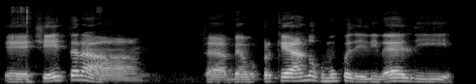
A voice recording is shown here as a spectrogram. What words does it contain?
eccetera, cioè abbiamo, perché hanno comunque dei livelli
